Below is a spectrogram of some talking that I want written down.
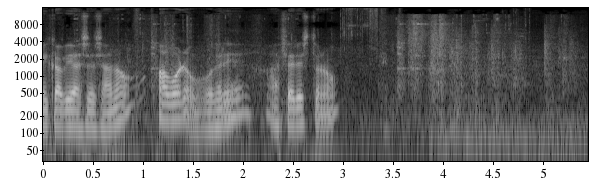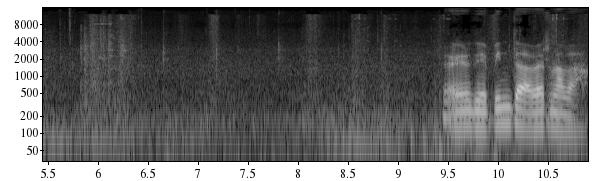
Única vía es esa, ¿no? Ah, bueno, podré hacer esto, ¿no? Ahí no tiene pinta de haber nada.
